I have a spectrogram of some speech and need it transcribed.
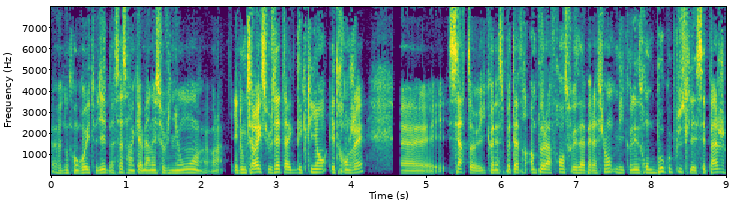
donc en gros, ils te disent, bah ça c'est un Cabernet Sauvignon, voilà. Et donc c'est vrai que si vous êtes avec des clients étrangers, certes, ils connaissent peut-être un peu la France ou les appellations, mais ils connaîtront beaucoup plus les cépages.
